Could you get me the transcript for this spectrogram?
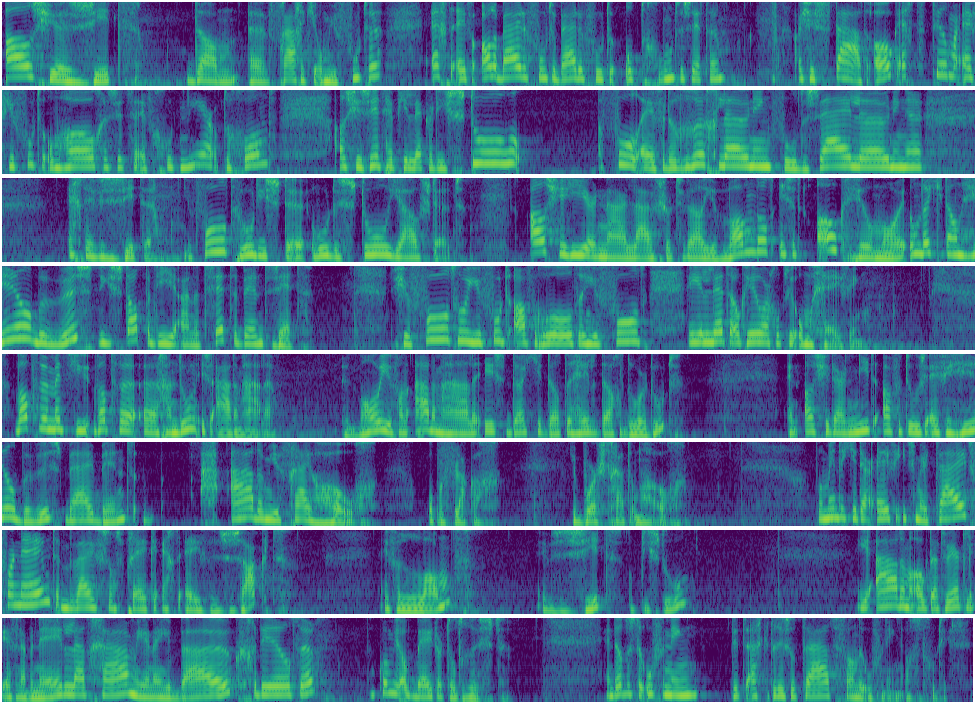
Als je zit, dan uh, vraag ik je om je voeten echt even allebei de voeten, beide voeten op de grond te zetten. Als je staat ook, echt til maar even je voeten omhoog en zet ze even goed neer op de grond. Als je zit heb je lekker die stoel. Voel even de rugleuning, voel de zijleuningen. Echt even zitten. Je voelt hoe, die hoe de stoel jou steunt. Als je hier naar luistert terwijl je wandelt, is het ook heel mooi, omdat je dan heel bewust die stappen die je aan het zetten bent, zet. Dus je voelt hoe je voet afrolt en je voelt en je let ook heel erg op die omgeving. Wat we, met, wat we uh, gaan doen is ademhalen. Het mooie van ademhalen is dat je dat de hele dag door doet. En als je daar niet af en toe eens even heel bewust bij bent, adem je vrij hoog, oppervlakkig. Je borst gaat omhoog. Op het moment dat je daar even iets meer tijd voor neemt en bij wijze van spreken echt even zakt, even land, even zit op die stoel. Je adem ook daadwerkelijk even naar beneden laat gaan, weer naar je buikgedeelte. Dan kom je ook beter tot rust. En dat is de oefening, dit is eigenlijk het resultaat van de oefening, als het goed is.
